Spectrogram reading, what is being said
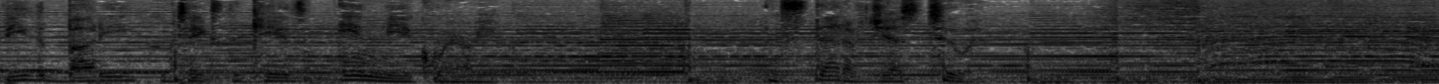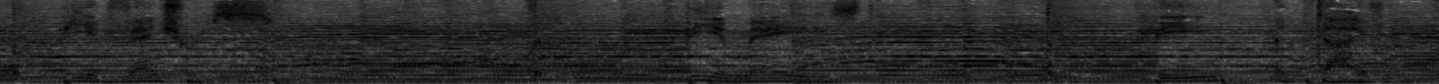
Be the buddy who takes the kids in the aquarium instead of just to it. Be adventurous. Be amazed. Be a diver.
